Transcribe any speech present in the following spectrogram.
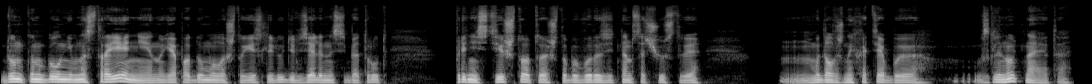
Дункан был не в настроении, но я подумала, что если люди взяли на себя труд принести что-то, чтобы выразить нам сочувствие. Мы должны хотя бы взглянуть на это.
